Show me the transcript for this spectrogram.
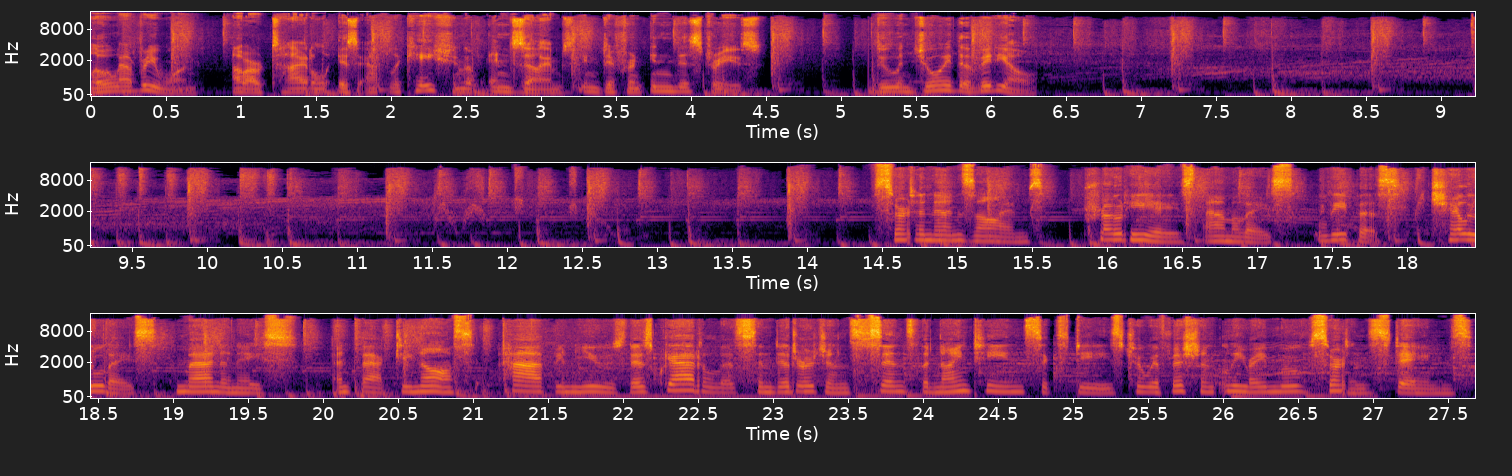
Hello everyone, our title is Application of Enzymes in Different Industries. Do enjoy the video. Certain enzymes, protease, amylase, lipase, cellulase, mannanase, and pectinase, have been used as catalysts in detergents since the 1960s to efficiently remove certain stains.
